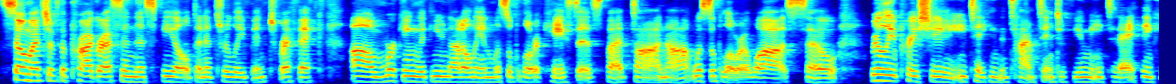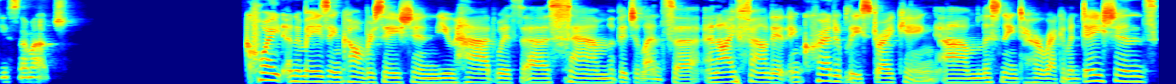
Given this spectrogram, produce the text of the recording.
so much of the progress in this field, and it's really been terrific um, working with you not only in whistleblower cases but on uh, whistleblower laws. So, really appreciate you taking the time to interview me today. Thank you so much quite an amazing conversation you had with uh, Sam Vigjilenca, and I found it incredibly striking um, listening to her recommendations,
